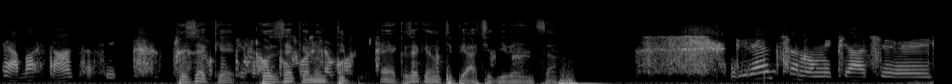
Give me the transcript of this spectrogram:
Eh, abbastanza, sì. Cos'è che, troppo, cos'è, che ti, eh, cos'è che non ti piace di Renza? Di Renza non mi piace il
